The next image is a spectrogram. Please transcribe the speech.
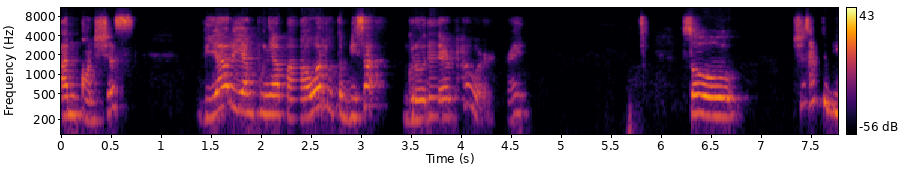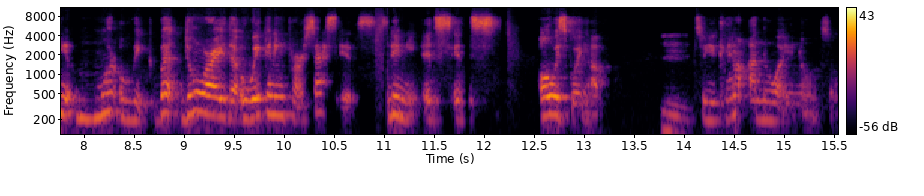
unconscious, biar yang punya power tetap bisa grow their power, right? So just have to be more awake. But don't worry, the awakening process is linear. It's it's always going up. Hmm. So you cannot unknow what you know. So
